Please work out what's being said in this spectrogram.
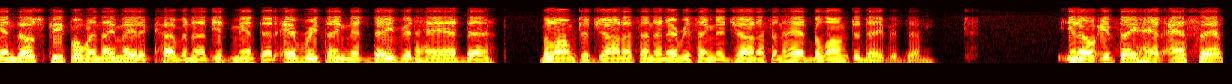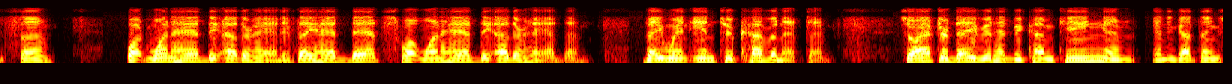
And those people, when they made a covenant, it meant that everything that David had uh, belonged to Jonathan, and everything that Jonathan had belonged to David. Um, you know, if they had assets, uh, what one had, the other had. If they had debts, what one had, the other had. Um, they went into covenant. Um, so after David had become king and, and he got things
